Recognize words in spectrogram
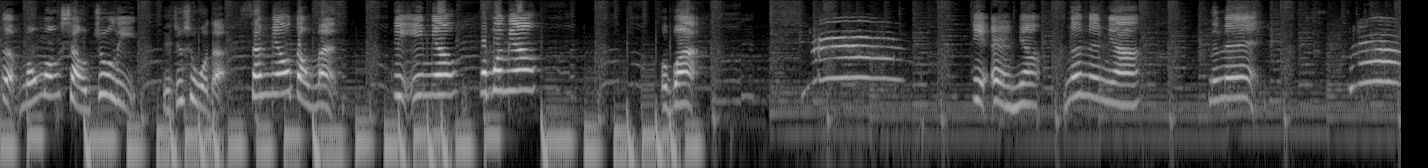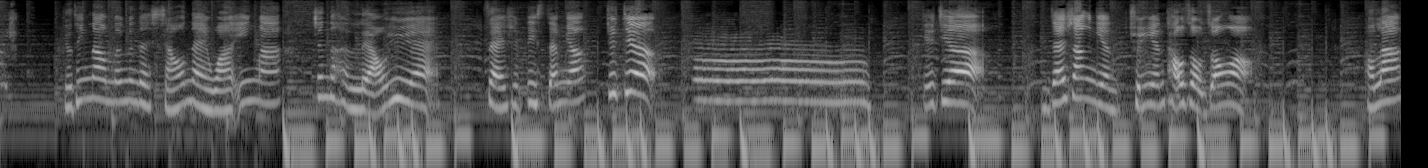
个萌萌小助理，也就是我的三喵懂们。第一喵，波波喵，波波。第二喵，闷闷喵，闷闷。有听到闷闷的小奶娃音吗？真的很疗愈哎。再是第三喵，啾啾。啾啾，你在上演全员逃走中哦。好啦，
